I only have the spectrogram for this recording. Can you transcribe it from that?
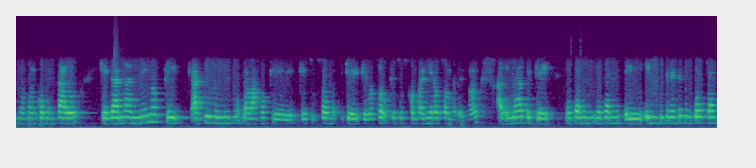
nos han comentado que ganan menos que haciendo el mismo trabajo que, que sus que, que, los, que sus compañeros hombres, ¿no? Además de que nos han, nos han eh, en diferentes encuestas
